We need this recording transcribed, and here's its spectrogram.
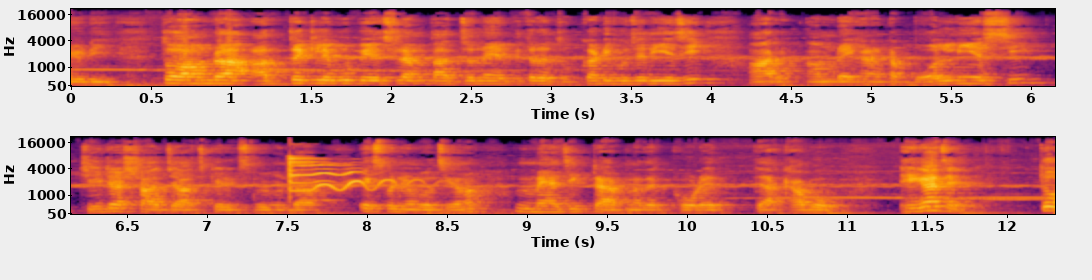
রেডি তো আমরা অর্ধেক লেবু পেয়েছিলাম, তার জন্য এর ভিতরে ধূপকাঠি গুঁজে দিয়েছি। আর আমরা এখানে একটা বল নিয়ে এসেছি, যেটার সাহায্যে আজকের এক্সপেরিমেন্টটা এক্সপেরিমেন্ট বলছি কেন ম্যাজিকটা আপনাদের করে দেখাবো। ঠিক আছে? তো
